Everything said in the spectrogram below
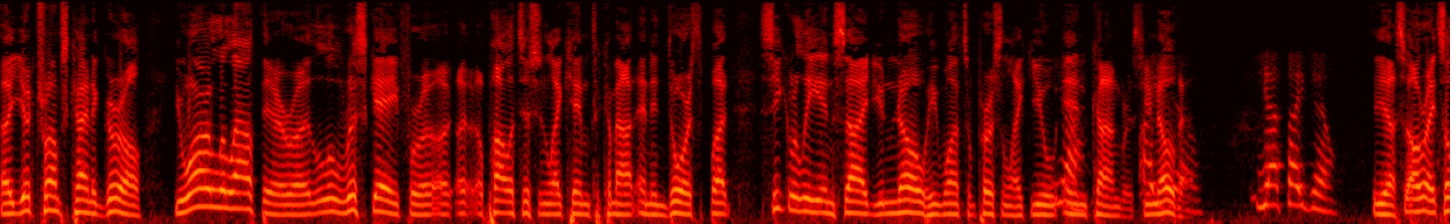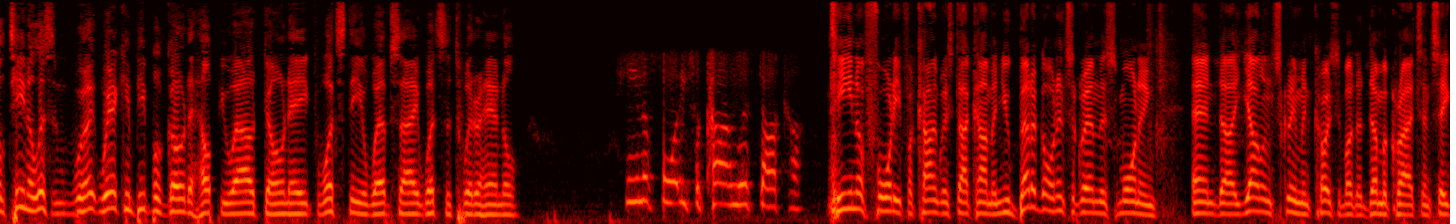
Uh, you're Trump's kind of girl. You are a little out there, a little risque for a, a, a politician like him to come out and endorse, but secretly inside, you know he wants a person like you Yeah, in Congress. You I know do. that. Yes, I do. Yes. All right. So, Tina, listen, where, where can people go to help you out, donate? What's the website? What's the Twitter handle? Tina40forcongress.com. Tina40 for Congress.com. And you better go on Instagram this morning and uh, yell and scream and curse about the Democrats and say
